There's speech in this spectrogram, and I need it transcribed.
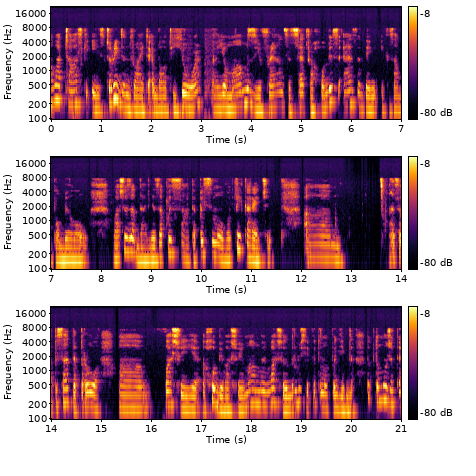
Our task is to read and write about your, uh, your mom's, your friends, etc. hobbies as the example below. Ваше завдання записати письмово кілька речень. Uh, записати про uh, ваші хобі вашої мами, ваших друзів і тому подібне. Тобто можете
